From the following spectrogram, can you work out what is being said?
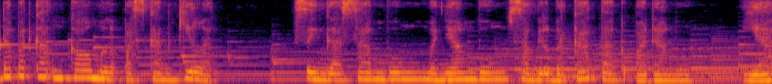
Dapatkah engkau melepaskan kilat sehingga sambung menyambung sambil berkata kepadamu, Ya,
